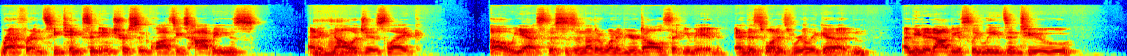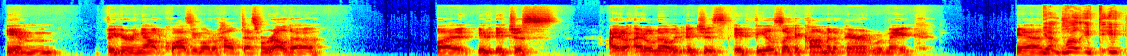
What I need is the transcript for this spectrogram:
reference, he takes an interest in Quasi's hobbies and Mhm. acknowledges like, oh yes, this is another one of your dolls that you made. And this one is really good. I mean, it obviously leads into him figuring out Quasimodo helped Esmeralda, but it, it just I don't I don't know. It, it just it feels like a comment a parent would make. And Yeah, well, it, it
